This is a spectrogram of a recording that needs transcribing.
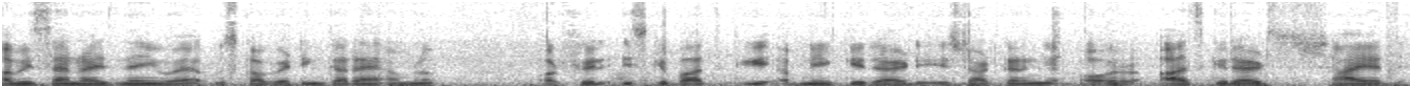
अभी सनराइज़ नहीं हुआ है उसका वेटिंग कर रहे हैं हम लोग। और फिर इसके बाद की अपनी की राइड स्टार्ट करेंगे और आज की राइड शायद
